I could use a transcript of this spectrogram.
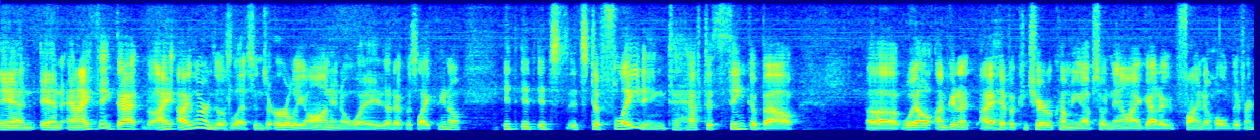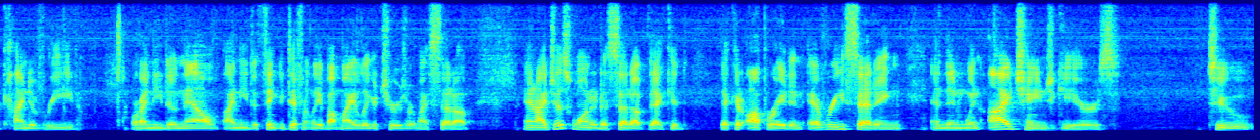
and and and I think that I, I learned those lessons early on in a way that it was like you know it, it it's it's deflating to have to think about uh, well I'm gonna I have a concerto coming up so now I got to find a whole different kind of reed or I need to now I need to think differently about my ligatures or my setup and I just wanted a setup that could that could operate in every setting. And then when I change gears to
